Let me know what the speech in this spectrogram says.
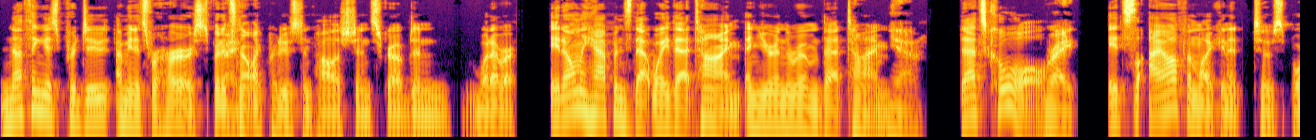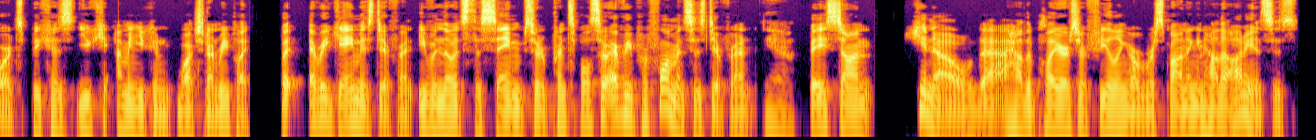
Nothing is produced. I mean, it's rehearsed, but it's not like produced and polished and scrubbed and whatever. It only happens that way that time, and you're in the room that time. Yeah. That's cool. Right. It's. I often liken it to sports because you can. I mean, you can watch it on replay, but every game is different, even though it's the same sort of principle. So every performance is different Yeah. based on you know the, how the players are feeling or responding and how the audience is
